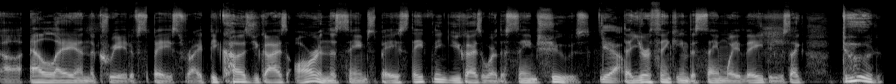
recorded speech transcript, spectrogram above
uh, LA and the creative space, right? Because you guys are in the same space, they think you guys wear the same shoes. Yeah. That you're thinking the same way they do. It's like, dude,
